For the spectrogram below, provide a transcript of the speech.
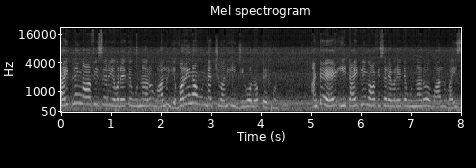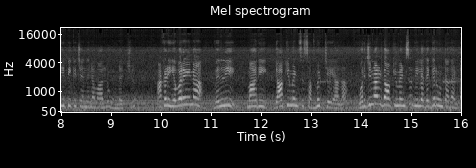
టైటిలింగ్ ఆఫీసర్ ఎవరైతే ఉన్నారో వాళ్ళు ఎవరైనా ఉండొచ్చు అని ఈ జీవోలో పేర్కొంటుంది. అంటే ఈ టైటిలింగ్ ఆఫీసర్ ఎవరైతే ఉన్నారో వాళ్ళు వైసీపీకి చెందిన వాళ్ళు ఉండొచ్చు. అక్కడ ఎవరైనా వెళ్ళి మాది డాక్యుమెంట్స్ సబ్మిట్ చేయాలా? ఒరిజినల్ డాక్యుమెంట్స్ వీళ్ళ దగ్గర ఉంటుందంట.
